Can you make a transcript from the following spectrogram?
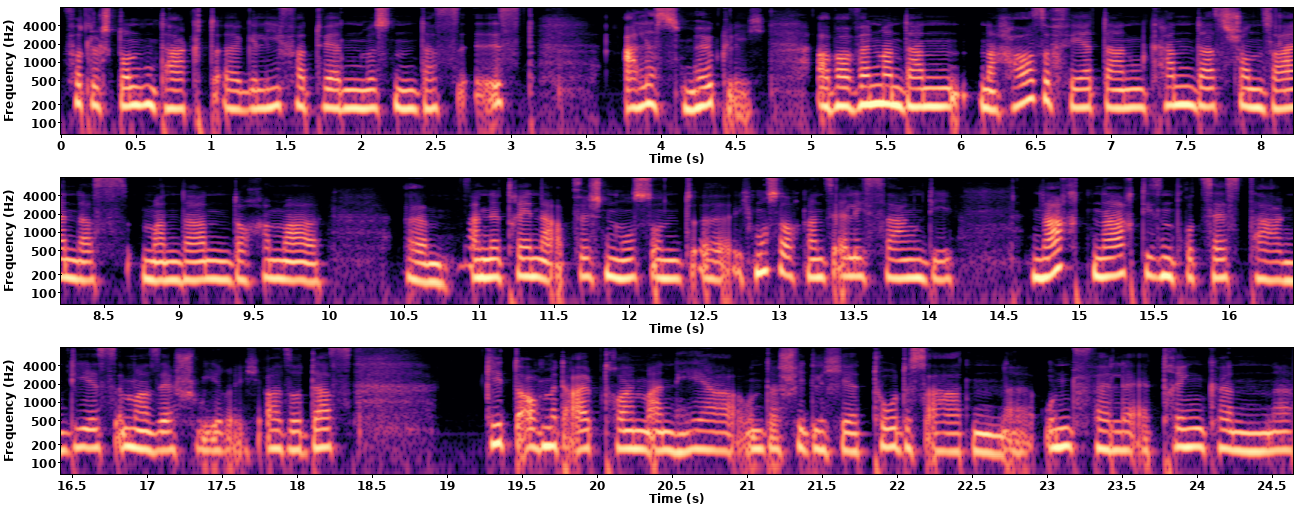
Viertelstundentakt äh, geliefert werden müssen. Das ist alles möglich. Aber wenn man dann nach Hause fährt, dann kann das schon sein, dass man dann doch immer ähm, eine Träne abwischen muss. Und äh, ich muss auch ganz ehrlich sagen, die Nacht nach diesen Prozesstagen, die ist immer sehr schwierig. Also das geht auch mit Albträumen einher, unterschiedliche Todesarten, äh, Unfälle, Ertrinken, äh,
